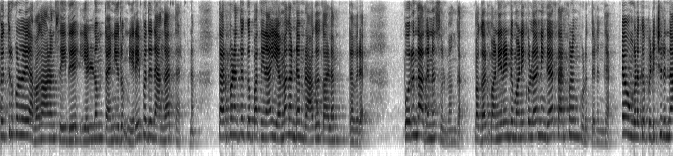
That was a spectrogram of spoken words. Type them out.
பித்திருக்குள்ளை அவகானம் செய்து எள்ளும் தண்ணீரும் இறைப்பது தாங்க தர்ப்பணம். தர்ப்பணத்துக்கு பார்த்தீங்கன்னா யமகண்டம் ராக காலம் தவிர பொருந்தாதுன்னு சொல்லுவாங்க பகல் பன்னிரெண்டு மணிக்குள்ளே நீங்கள் தர்ப்பணம் கொடுத்துடுங்க. உங்களுக்கு பிடிச்சிருந்தா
